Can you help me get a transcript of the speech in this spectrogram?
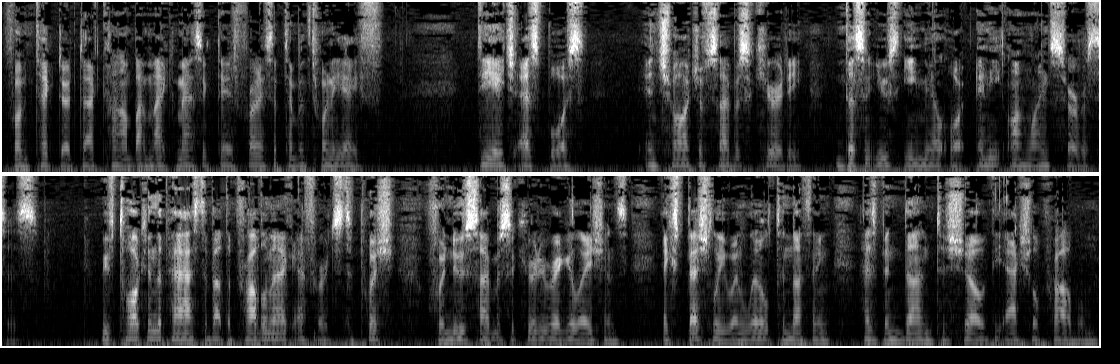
From TechDirt.com by Mike Masnick, dated Friday, September 28th. DHS boss in charge of cybersecurity doesn't use email or any online services. We've talked in the past about the problematic efforts to push for new cybersecurity regulations, especially when little to nothing has been done to show the actual problem.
